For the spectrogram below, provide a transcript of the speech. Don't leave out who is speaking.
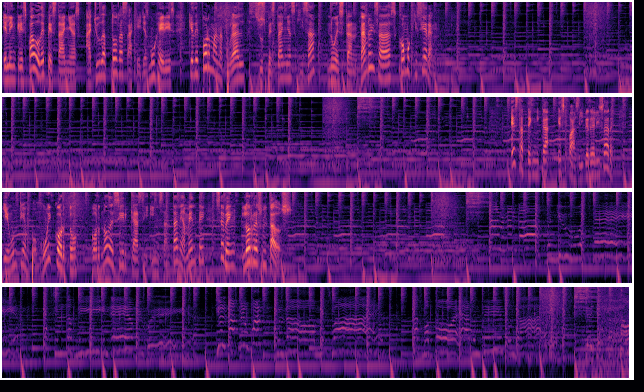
Speaker 1: El encrespado de pestañas ayuda a todas aquellas mujeres que de forma natural sus pestañas quizá no están tan rizadas como quisieran. Esta técnica es fácil de realizar y en un tiempo muy corto, por no decir casi instantáneamente, se ven los resultados.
